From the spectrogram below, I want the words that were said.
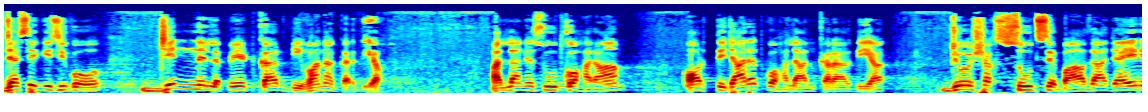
جیسے کسی کو جن نے لپیٹ کر دیوانہ کر دیا اللہ نے سود کو حرام اور تجارت کو حلال قرار دیا۔ جو شخص سود سے باز آ جائے،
